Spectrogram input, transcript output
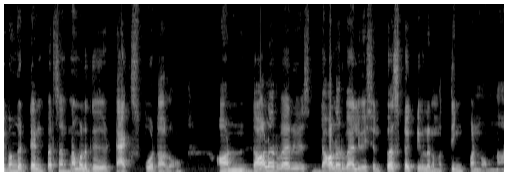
இவங்க டென் பர்சன்ட் நம்மளுக்கு டேக்ஸ் போட்டாலும் on dollar valuations dollar valuation பெர்ஸ்பெக்டிவில் நம்ம திங்க் பண்ணோம்னா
